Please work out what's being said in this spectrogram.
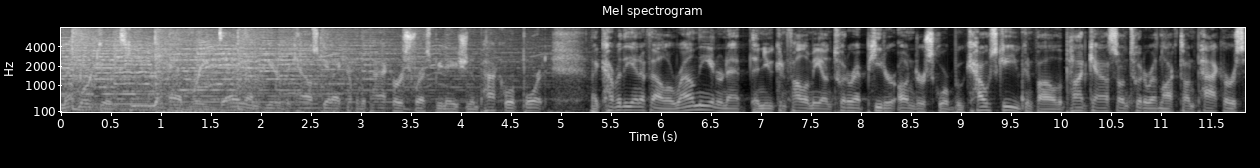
Network, your team every day. I'm Peter Bukowski, and I cover the Packers for SB Nation and Packer Report. I cover the NFL around the internet, and you can follow me on Twitter at Peter underscore Bukowski. You can follow the podcast on Twitter at Locked On Packers.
